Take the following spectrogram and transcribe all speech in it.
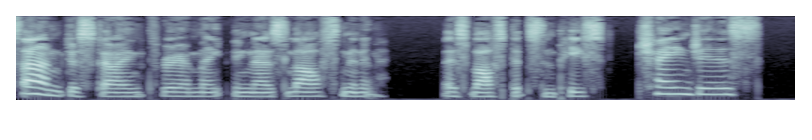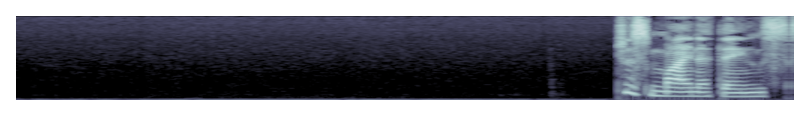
So I'm just going through and making those last minute, those last bits and piece changes. Just minor things.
